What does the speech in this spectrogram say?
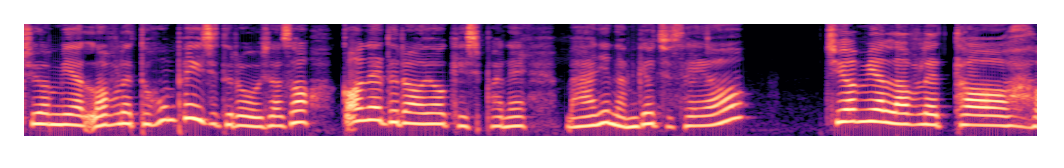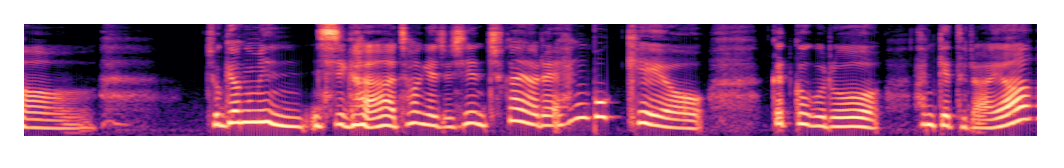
주현미의 러브레터 홈페이지 들어오셔서 꺼내 들어요 게시판에 많이 남겨주세요. 주현미의 러브레터 어, 조경민 씨가 청해 주신 추가열의 행복해요 끝곡으로 함께 들어요.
